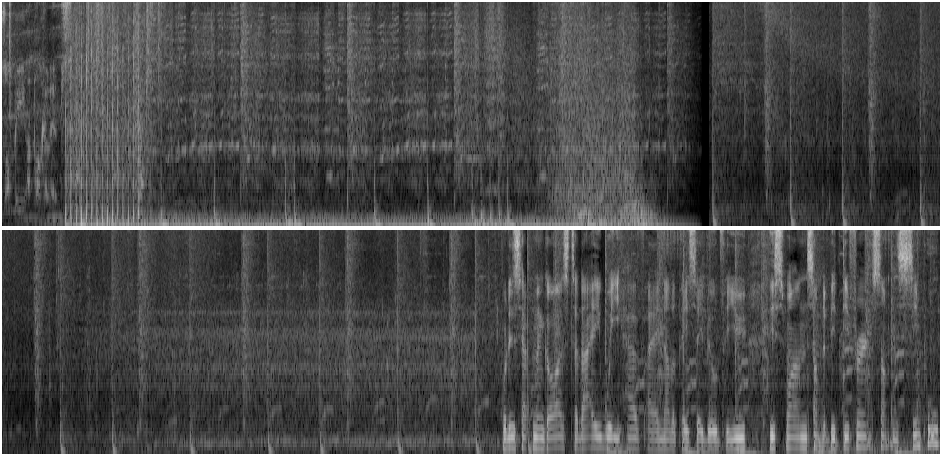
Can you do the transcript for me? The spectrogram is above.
Zombie apocalypse. What is happening guys? Today we have another PC build for you. This one, something a bit different, something simple.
